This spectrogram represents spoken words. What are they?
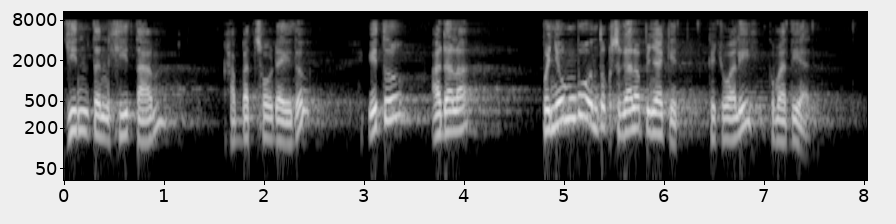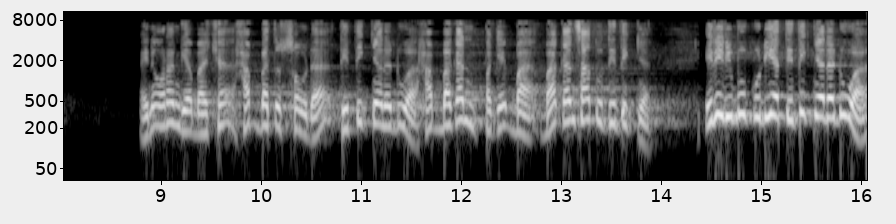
jinten hitam, habat sauda itu itu adalah penyembuh untuk segala penyakit kecuali kematian. Ini orang dia baca habbatus sauda, titiknya ada dua. Habba kan pakai ba, bahkan satu titiknya. Ini di buku dia titiknya ada dua.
